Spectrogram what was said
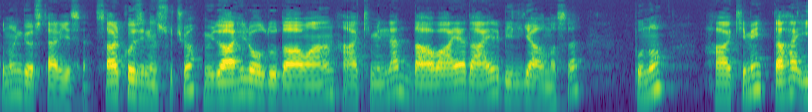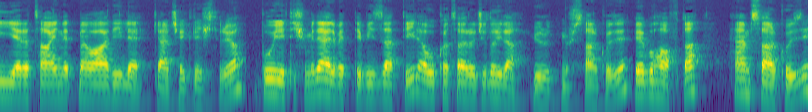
bunun göstergesi. Sarkozy'nin suçu müdahil olduğu davanın hakiminden davaya dair bilgi alması. Bunu hakimi daha iyi yere tayin etme vaadiyle gerçekleştiriyor. Bu iletişimi de elbette bizzat değil avukatı aracılığıyla yürütmüş Sarkozy ve bu hafta hem Sarkozy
